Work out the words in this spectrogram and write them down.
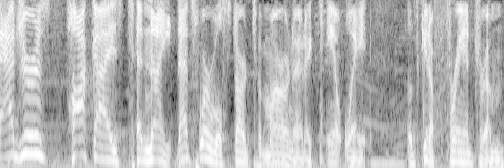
Badgers, Hawkeyes tonight. That's where we'll start tomorrow night. I can't wait. Let's get a Frantrum.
